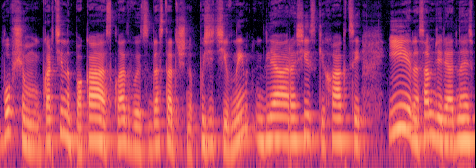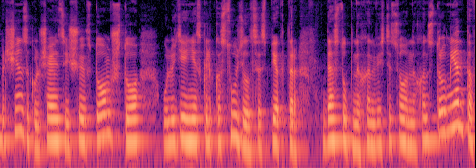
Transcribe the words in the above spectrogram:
в общем, картина пока складывается достаточно позитивной для российских акций. И, на самом деле, одна из причин заключается еще и в том, что у людей несколько сузился спектр доступных инвестиционных инструментов.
